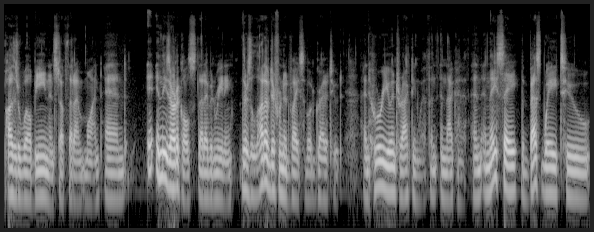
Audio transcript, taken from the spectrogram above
positive well-being and stuff that I'm on. And in these articles that I've been reading, there's a lot of different advice about gratitude and who are you interacting with and, and that kind of and and they say the best way to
